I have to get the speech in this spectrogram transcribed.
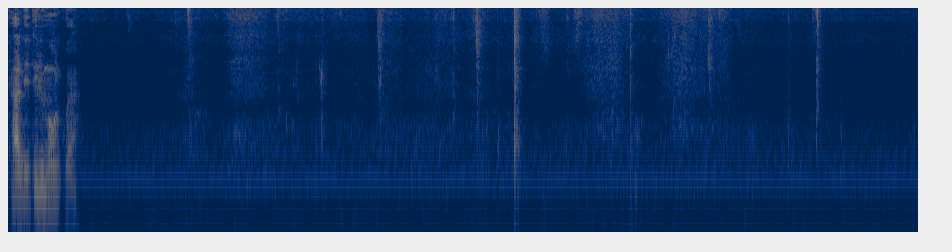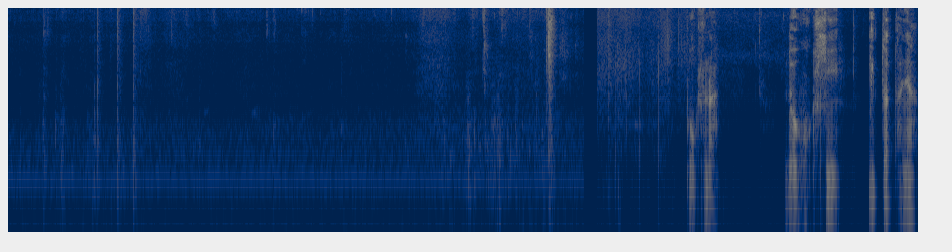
다 니들이 먹을 거야. 복순아, 너 혹시 입덧하냐?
